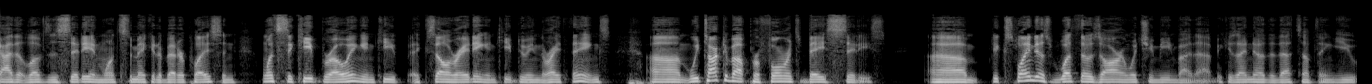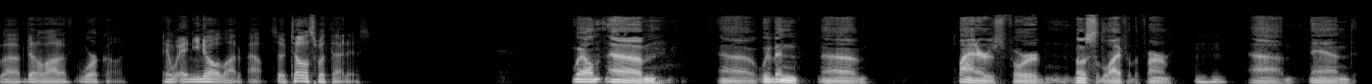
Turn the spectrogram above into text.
guy that loves the city and wants to make it a better place and wants to keep growing and keep accelerating and keep doing the right things. Um, we talked about performance based cities. Um, explain to us what those are and what you mean by that, because I know that that's something you uh, have done a lot of work on and, and you know a lot about. So tell us what that is. Well, um, uh, we've been uh, planners for most of the life of the firm. Mm-hmm. Um, and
